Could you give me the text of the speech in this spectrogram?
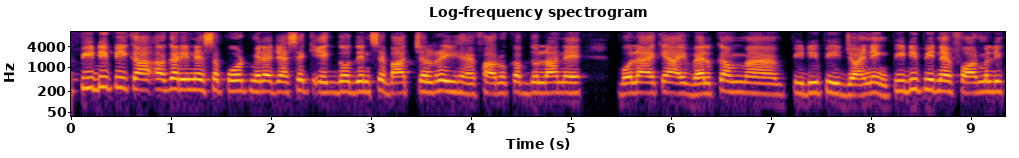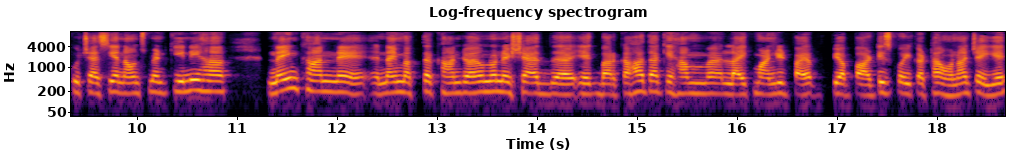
पीडीपी का अगर इन्हें सपोर्ट मिला, जैसे कि एक दो दिन से बात चल रही है, फारूक अब्दुल्ला ने बोला है कि I welcome PDP joining PDP ने फॉर्मली कुछ ऐसी अनाउंसमेंट की नहीं हाँ नईम खान ने, नईम अख्तर खान जो है, उन्होंने शायद एक बार कहा था कि हम लाइक माइंडेड पार्टीज़ को इकट्ठा होना चाहिए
